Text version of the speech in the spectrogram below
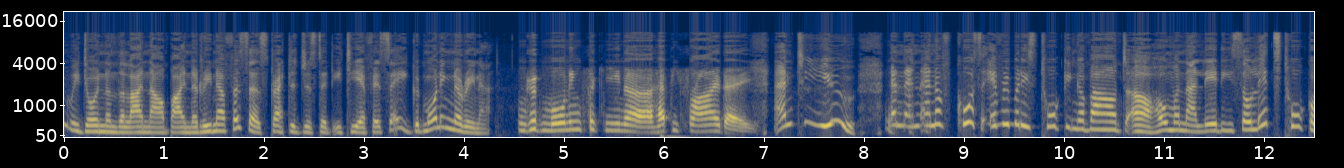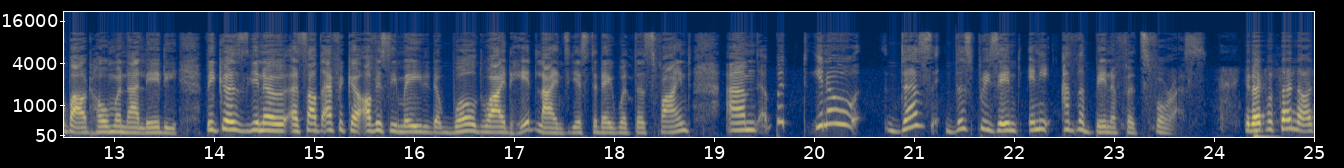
And we're joined on the line now by Nerina Visser, strategist at ETFSA. Good morning, Nerina. Good morning, Sakina. Happy Friday. And to you. And, and, and of course, everybody's talking about uh, Homo Naledi. So let's talk about Homo Naledi because, you know, uh, South Africa obviously made worldwide headlines yesterday with this find. Um, but, you know, does this present any other benefits for us? You know, it was so nice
